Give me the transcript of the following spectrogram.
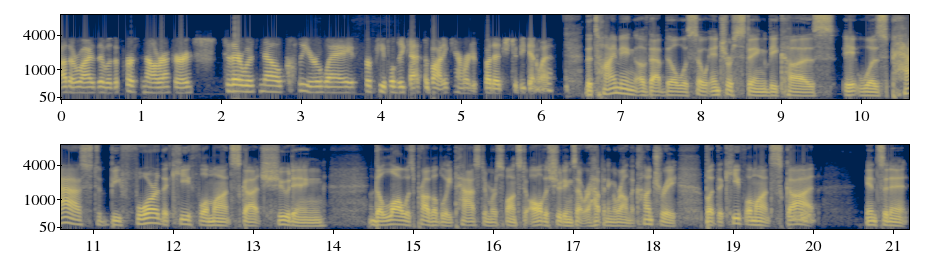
otherwise, it was a personnel record. So there was no clear way for people to get the body camera footage to begin with. The timing of that bill was so interesting because it was passed before the Keith Lamont Scott shooting the law was probably passed in response to all the shootings that were happening around the country. But the Keith Lamont Scott mm-hmm. incident,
